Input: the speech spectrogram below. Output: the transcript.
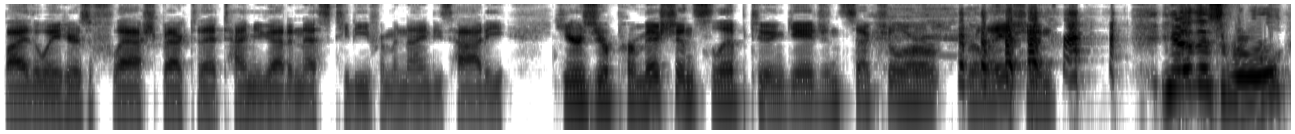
By the way, here's a flashback to that time you got an STD from a '90s hottie. Here's your permission slip to engage in sexual relations. You know this rule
